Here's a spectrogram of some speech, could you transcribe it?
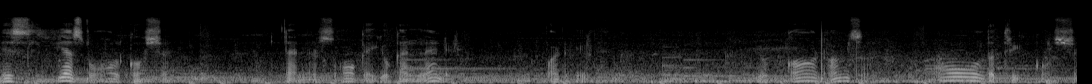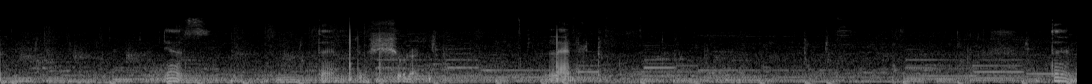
is yes to all questions, then it's okay, you can land it. But if you can't answer all the three questions, yes, then you shouldn't land it. Then,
